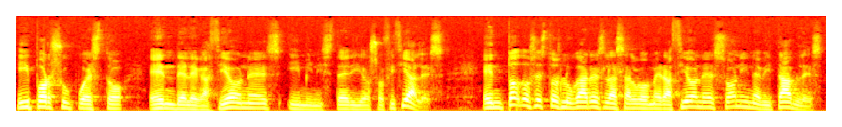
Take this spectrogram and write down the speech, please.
y, por supuesto, en delegaciones y ministerios oficiales. En todos estos lugares las aglomeraciones son inevitables,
